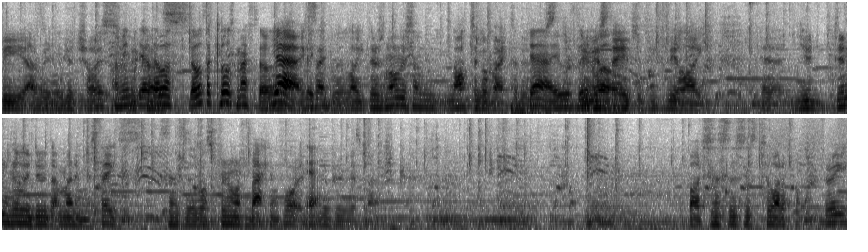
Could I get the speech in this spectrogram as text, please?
be a really good choice. I mean, yeah, that was that was a close match though. yeah, Like, exactly. Like, there's no reason not to go back to the Yeah, previous well. stage if you feel like uh, you didn't really do that many mistakes, since it was pretty much back and forth Yeah. in the previous match. But since this is two out of three,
